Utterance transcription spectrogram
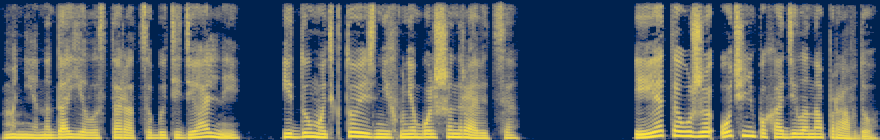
«Мне надоело стараться быть идеальной и думать, кто из них мне больше нравится». И это уже очень походило на правду.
